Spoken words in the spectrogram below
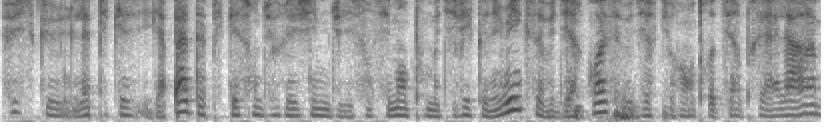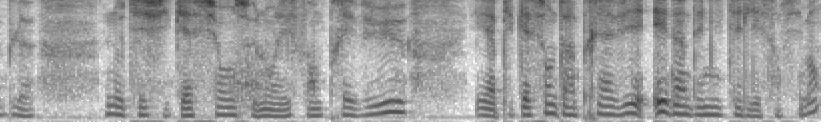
puisque il n'y a pas d'application du régime du licenciement pour motif économique, ça veut dire quoi? Ça veut dire qu'il y aura entretien préalable, notification selon les formes prévues, et application d'un préavis et d'indemnité de licenciement.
